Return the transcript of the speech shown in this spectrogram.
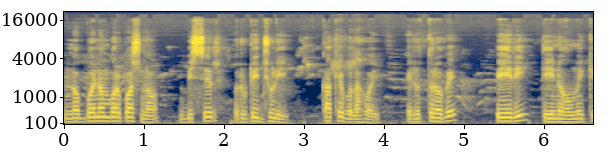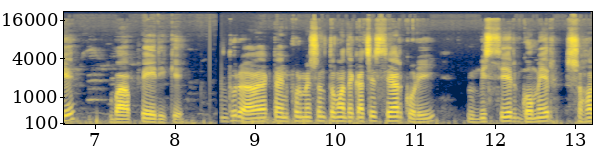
নব্বই নম্বর প্রশ্ন, বিশ্বের রুটির ঝুড়ি কাকে বলা হয়? এর উত্তর হবে, পেরি তৃণভূমিকে বা পেরিকে। বন্ধুরা, একটা ইনফরমেশন তোমাদের কাছে শেয়ার করি। বিশ্বের গমের শহর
